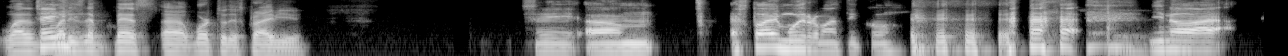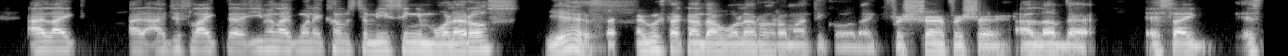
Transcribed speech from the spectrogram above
what, sí. what is the best uh, word to describe you? Sí, um, estoy muy romántico. you know, I, I like, I, I just like the, even like when it comes to me singing boleros. Yes. I gusta cantar boleros romántico, like for sure, for sure. I love that. It's like, it's,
